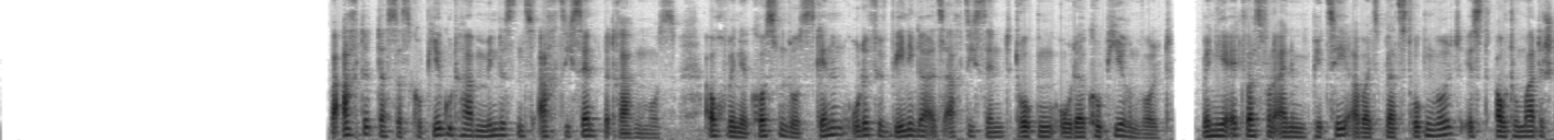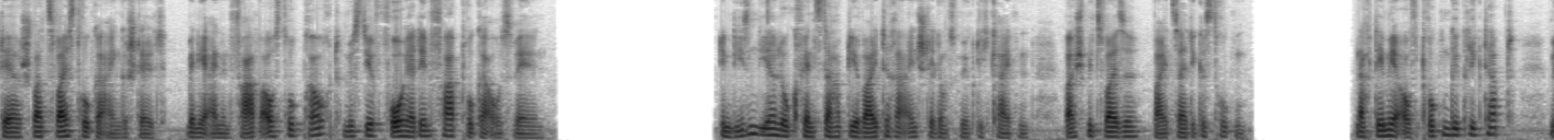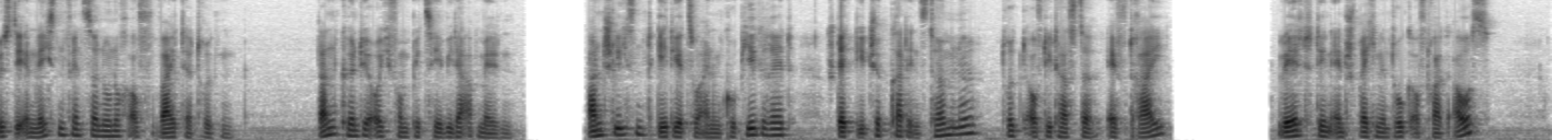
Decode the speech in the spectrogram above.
Beachtet, dass das Kopierguthaben mindestens 80 Cent betragen muss, auch wenn ihr kostenlos scannen oder für weniger als 80 Cent drucken oder kopieren wollt. Wenn ihr etwas von einem PC-Arbeitsplatz drucken wollt, ist automatisch der Schwarz-Weiß-Drucker eingestellt. Wenn ihr einen Farbausdruck braucht, müsst ihr vorher den Farbdrucker auswählen. In diesem Dialogfenster habt ihr weitere Einstellungsmöglichkeiten, beispielsweise beidseitiges Drucken. Nachdem ihr auf Drucken geklickt habt, müsst ihr im nächsten Fenster nur noch auf Weiter drücken. Dann könnt ihr euch vom PC wieder abmelden. Anschließend geht ihr zu einem Kopiergerät, steckt die Chipkarte ins Terminal, drückt auf die Taste F3, wählt den entsprechenden Druckauftrag aus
